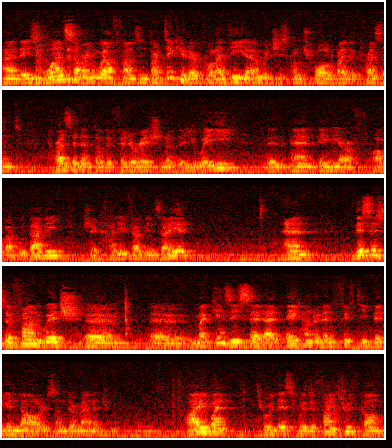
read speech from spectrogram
And there's one sovereign wealth fund in particular called ADIA, which is controlled by the present president of the Federation of the UAE and Emir of, of Abu Dhabi, Sheikh Khalifa bin Zayed. And this is the fund which um, uh, McKinsey said at $850 billion under management. I went through this with a fine tooth comb.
